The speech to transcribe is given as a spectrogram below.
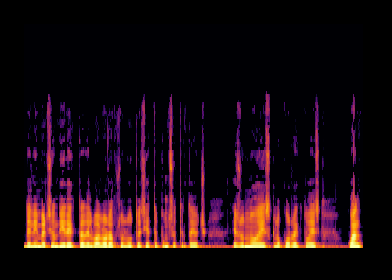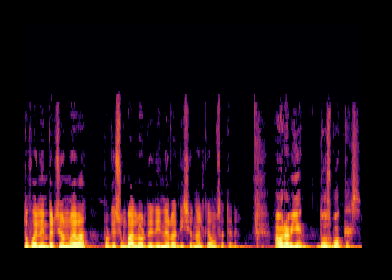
de la inversión directa del valor absoluto de 7.78. Eso no es lo correcto, es cuánto fue la inversión nueva, porque es un valor de dinero adicional que vamos a tener. Ahora bien, dos bocas.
